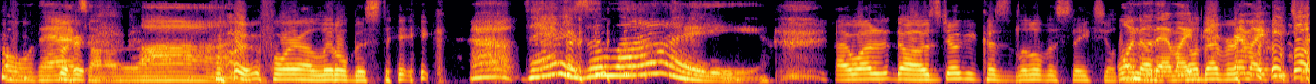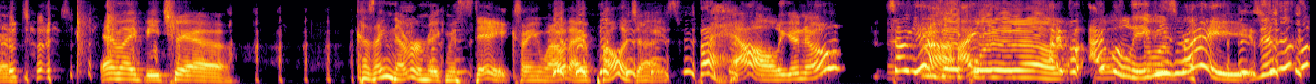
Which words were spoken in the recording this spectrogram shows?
Oh, that's a lie. for, for a little mistake. that is a lie. I wanted no, I was joking because little mistakes you'll Well, no, that might- you'll never that might be true. That might be true. Because I never make mistakes. I mean, why would I apologize? the hell, you know? So yeah, I I. I, I believe he's right. This is the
